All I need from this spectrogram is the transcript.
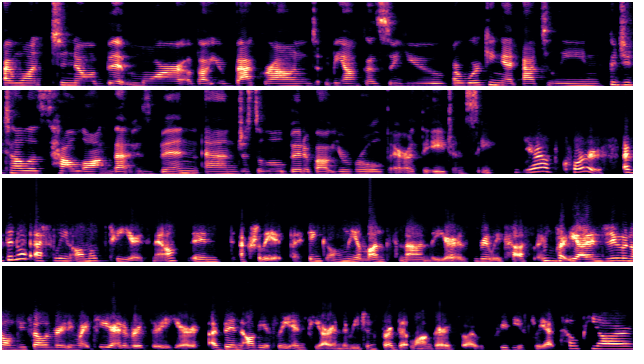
I want to know a bit more about your background, Bianca. So you are working at Atteline. Could you tell us how long that has been and just a little bit about your role there at the agency? Yeah, of course. I've been with Atteline almost two years now. And actually, I think only a month now, and the year is really passing. But yeah, in June, I'll be celebrating my two year anniversary here. I've been obviously in PR in the region for a bit longer. So I was previously at TelPR.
